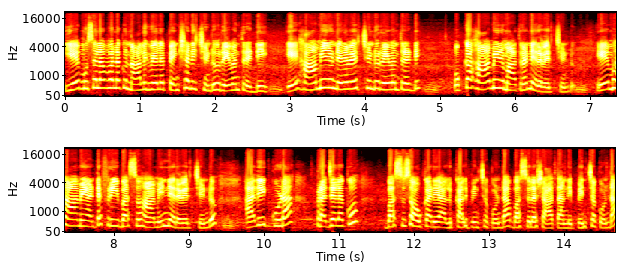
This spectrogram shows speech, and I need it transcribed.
ఏ ముసలవ్వలకు నాలుగు వేల పెన్షన్ ఇచ్చిండు రేవంత్ రెడ్డి? ఏ హామీని నెరవేర్చిండు రేవంత్ రెడ్డి? ఒక్క హామీని మాత్రం నెరవేర్చిండు. ఏం హామీ అంటే ఫ్రీ బస్సు హామీని నెరవేర్చిండు. అది కూడా ప్రజలకు బస్సు సౌకర్యాలు కల్పించకుండా బస్సుల శాతాన్ని పెంచకుండా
